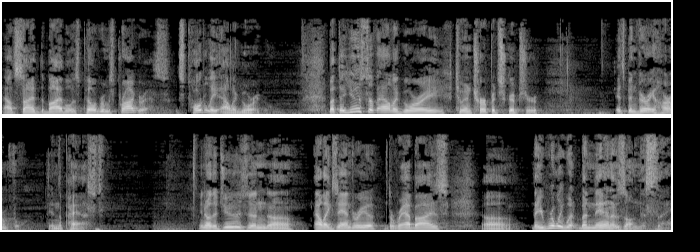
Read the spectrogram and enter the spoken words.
outside the Bible is Pilgrim's Progress. It's totally allegorical. But the use of allegory to interpret Scripture, it's been very harmful in the past. You know, the Jews in uh, Alexandria, the rabbis, uh, they really went bananas on this thing.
